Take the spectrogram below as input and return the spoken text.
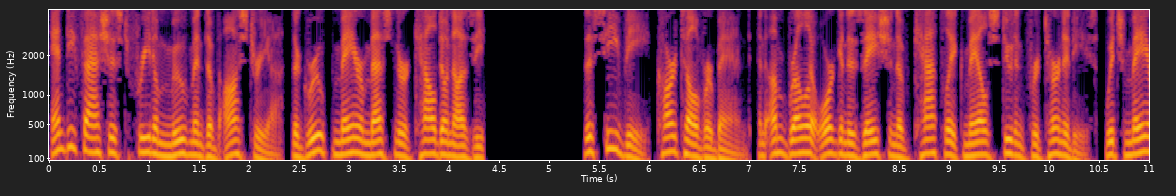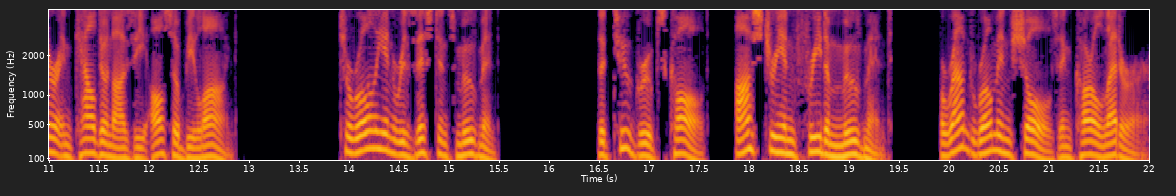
Anti-Fascist Freedom Movement of Austria, the group Mayor Messner Caldonazzi The CV Kartellverband, an umbrella organization of Catholic male student fraternities, which Mayer and Caldonazzi also belonged. Tyrolean Resistance Movement The two groups called Austrian Freedom Movement around Roman Scholz and Karl Lederer.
